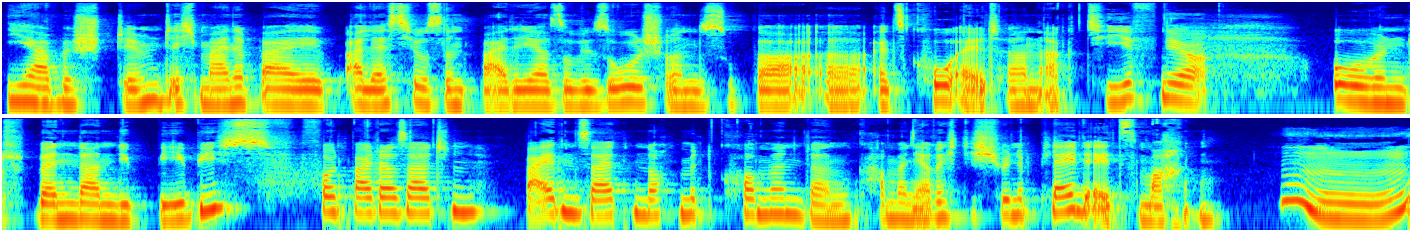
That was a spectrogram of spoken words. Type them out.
Ja, bestimmt. Ich meine, bei Alessio sind beide ja sowieso schon super äh, als Co-Eltern aktiv. Ja. Und wenn dann die Babys von beider Seiten, beiden Seiten noch mitkommen, dann kann man ja richtig schöne Playdates machen. Hm.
